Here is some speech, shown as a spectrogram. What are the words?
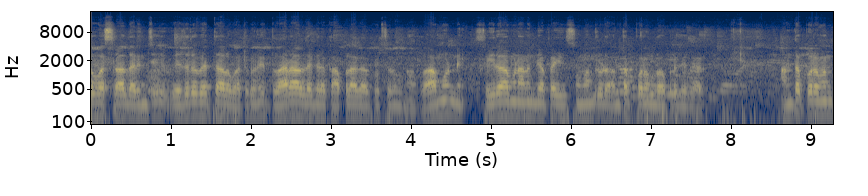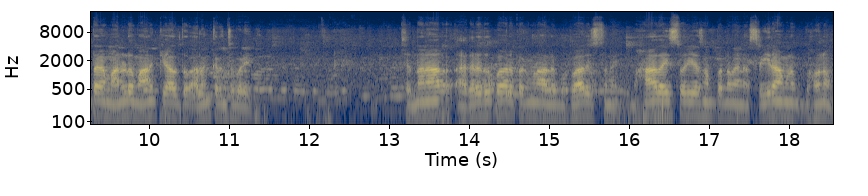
వస్త్రాలు ధరించి వెదురు బెత్తాలు పట్టుకుని ద్వారాల దగ్గర కాపలాగా కూర్చొని ఉన్నారు రాముణ్ణి శ్రీరాముని అనంజపై సుమంత్రుడు అంతఃపురం లోపలికి వెళ్ళాడు. అంతఃపురం అంతా మనుల మాణిక్యాలతో అలంకరించబడింది. చందనాలు అగరధూపాల పరిమళాలు గుబాలిస్తున్నాయి మహాదైశ్వర్య సంపన్నమైన శ్రీరాముని భవనం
